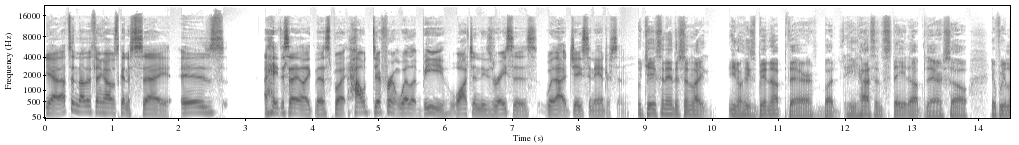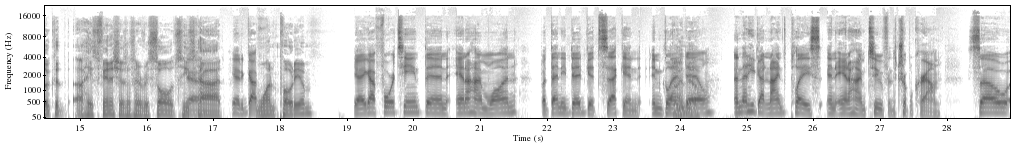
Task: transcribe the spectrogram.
Yeah, that's another thing I was gonna say is I hate to say it like this, but how different will it be watching these races without Jason Anderson? jason anderson like you know he's been up there, but he hasn't stayed up there. So if we looked at uh, his finishes of his results, he's Yeah. had He had got one podium. yeah, he got 14th in Anaheim one, but then he did get second in Glendale, Glendale. And then he got ninth place in Anaheim too for the Triple Crown. So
